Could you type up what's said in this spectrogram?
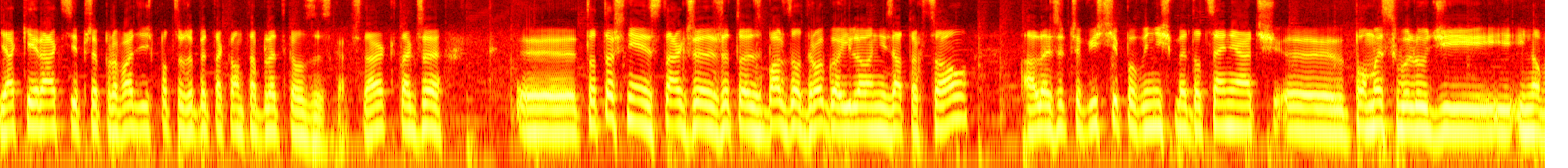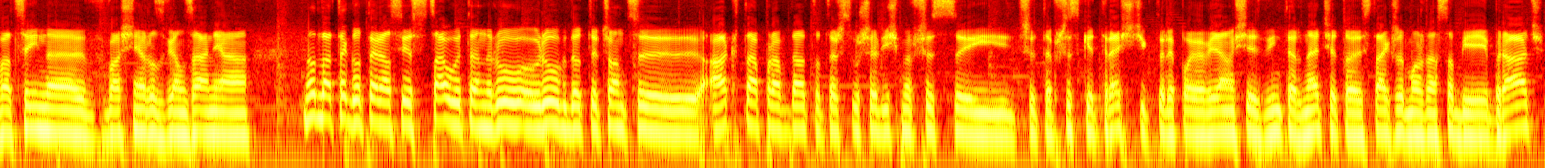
jakie reakcje przeprowadzić po to, żeby taką tabletkę uzyskać, tak? Także to też nie jest tak, że, że to jest bardzo drogo, ile oni za to chcą, ale rzeczywiście powinniśmy doceniać yy, pomysły ludzi, innowacyjne właśnie rozwiązania. No dlatego teraz jest cały ten ruch dotyczący akta, prawda? To też słyszeliśmy wszyscy i czy te wszystkie treści, które pojawiają się w internecie, to jest tak, że można sobie je brać,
